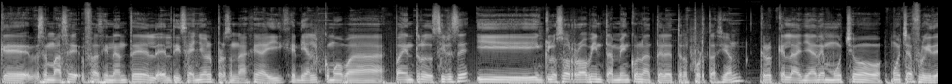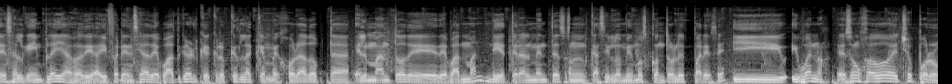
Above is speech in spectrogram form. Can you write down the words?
que se me hace fascinante el, diseño del personaje ahí, genial cómo va, a introducirse. Y incluso Robin también con la teletransportación. Creo que le añade mucho, mucha fluidez al gameplay, a, diferencia de Batgirl, que creo que es la que mejor adopta el manto de, Batman. Literalmente son casi los mismos controles, parece. Y, bueno, es un juego hecho por,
